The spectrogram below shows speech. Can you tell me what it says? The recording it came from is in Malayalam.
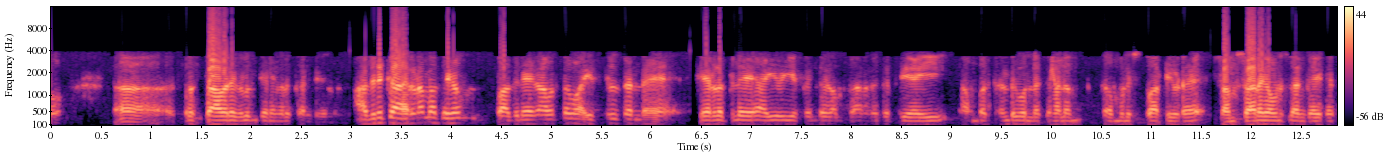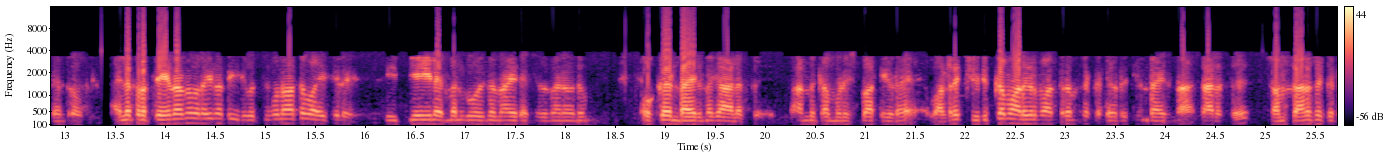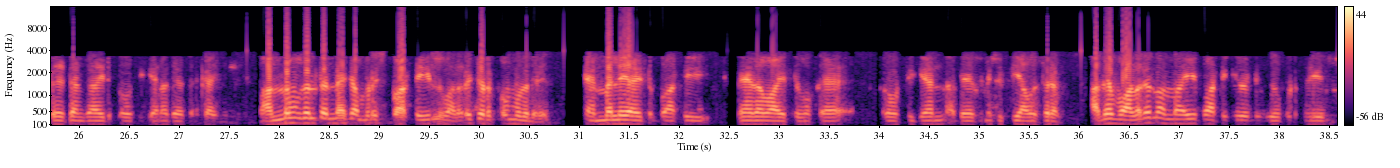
പ്രസ്താവനകളും ജനങ്ങൾ കണ്ടിരുന്നത്. അതിന് കാരണം അദ്ദേഹം പതിനേഴാമത്തെ വയസ്സിൽ തന്നെ കേരളത്തിലെ ഐ യു എഫിന്റെ സംസ്ഥാന സെക്രട്ടറിയായി അമ്പത്തിരണ്ട് കൊല്ലക്കാലം കമ്മ്യൂണിസ്റ്റ് പാർട്ടിയുടെ സംസ്ഥാന കൗൺസിൽ അംഗമായിട്ട് അദ്ദേഹം പ്രവർത്തിച്ചു. അതിലെ പ്രത്യേകത എന്ന് പറയുന്നത് ഇരുപത്തിമൂന്നാമത്തെ വയസ്സിൽ സി പി ഐയിൽ എം എൻ ഗോവിന്ദൻ നായർ ഒക്കെ ഉണ്ടായിരുന്ന കാലത്ത് അന്ന് കമ്മ്യൂണിസ്റ്റ് പാർട്ടിയുടെ വളരെ ചുരുക്കം ആളുകൾ മാത്രം സെക്രട്ടേറിയറ്റ് ഉണ്ടായിരുന്ന കാലത്ത് സംസ്ഥാന സെക്രട്ടേറിയറ്റ് അംഗമായിട്ട് പ്രവർത്തിക്കാൻ അദ്ദേഹത്തിന് കഴിഞ്ഞു അന്ന് മുതൽ തന്നെ കമ്മ്യൂണിസ്റ്റ് പാർട്ടിയിൽ വളരെ ചെറുപ്പം മുതൽ എം എൽ എ ആയിട്ടും പാർട്ടി നേതാവായിട്ടും ഒക്കെ പ്രവർത്തിക്കാൻ അദ്ദേഹത്തിന് കിട്ടിയ അവസരം അത് വളരെ നന്നായി പാർട്ടിക്ക് വേണ്ടി ഉപയോഗപ്പെടുത്തുകയും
